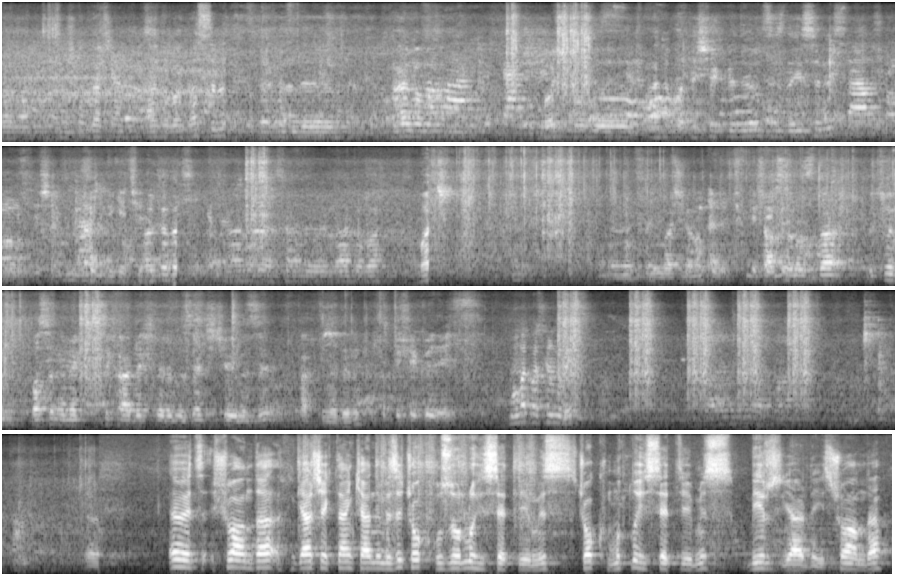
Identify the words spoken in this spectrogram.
Merhaba, nasılsınız? Efendim, merhaba. Hoş bulduk. Merhaba, teşekkür ediyorum. Siz de iyisiniz. Sağ olun. Teşekkürler. Arkadaş, merhaba efendim, merhaba. Baş... Evet, Sayın Başkanım. Şahsınızda bütün basın emekçisi kardeşlerimize çiçeğinizi takdim edelim. Çok teşekkür ederiz. Muhammed Başkanım buradayız. Evet, şu anda gerçekten kendimizi çok huzurlu hissettiğimiz, çok mutlu hissettiğimiz bir yerdeyiz. Şu anda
